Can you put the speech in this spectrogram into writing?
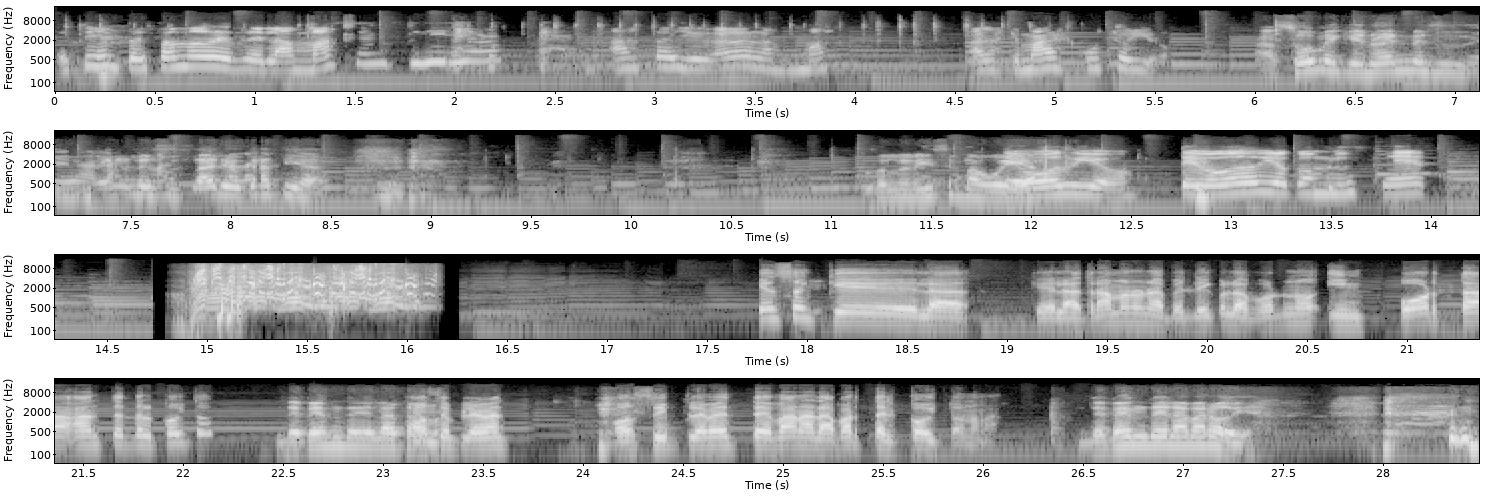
Estoy empezando desde la más sencilla hasta llegar a las más a las que más escucho yo. Asume que no es, neces- no necesario, Katia. Solo le dice para Te odio, te odio con mi sed. ¿Piensan que la, que la trama en una película porno importa antes del coito? Depende de la O trama, simplemente, o simplemente van a la parte del coito nomás. depende de la parodia.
